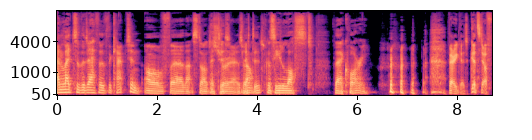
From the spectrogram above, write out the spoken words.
And led to the death of the captain of uh, that Star Destroyer as well. Because he lost their quarry. Very good. Good stuff.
